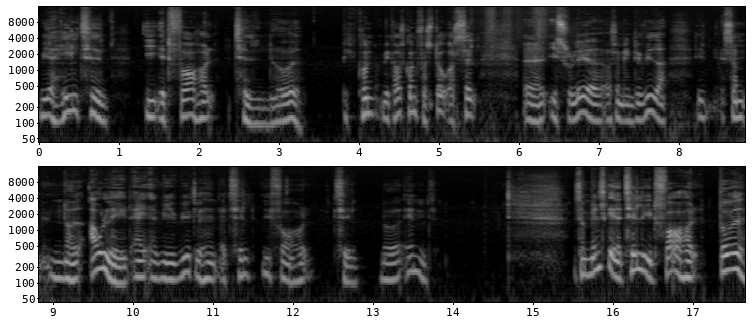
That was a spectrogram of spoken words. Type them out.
Vi er hele tiden i et forhold til noget. Vi kan, kun, vi kan også kun forstå os selv øh, isoleret og som individer, som noget afledt af, at vi i virkeligheden er til i forhold til noget andet. Så mennesket er til i et forhold både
